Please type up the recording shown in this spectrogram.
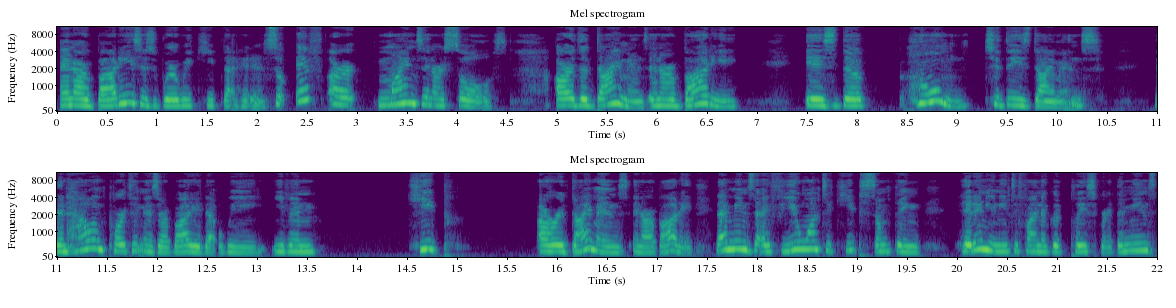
And our bodies is where we keep that hidden. So if our minds and our souls are the diamonds and our body is the home to these diamonds, then how important is our body that we even keep our diamonds in our body? That means that if you want to keep something hidden, you need to find a good place for it. That means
